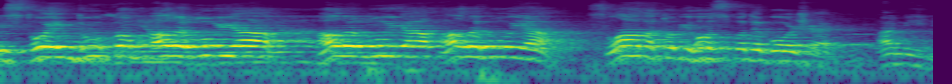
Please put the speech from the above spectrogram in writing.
І з Твоїм духом, Аллилуйя, Аллилуйя, Аллилуйя. Слава тобі, Господи Боже. Амінь.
